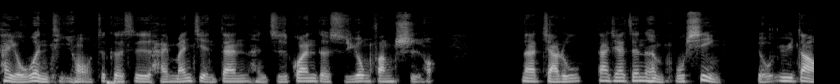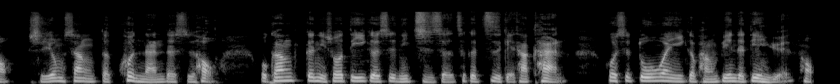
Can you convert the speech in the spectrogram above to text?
太有问题哈，这个是还蛮简单、很直观的使用方式哦。那假如大家真的很不幸有遇到使用上的困难的时候，我刚跟你说，第一个是你指着这个字给他看，或是多问一个旁边的店员哈。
